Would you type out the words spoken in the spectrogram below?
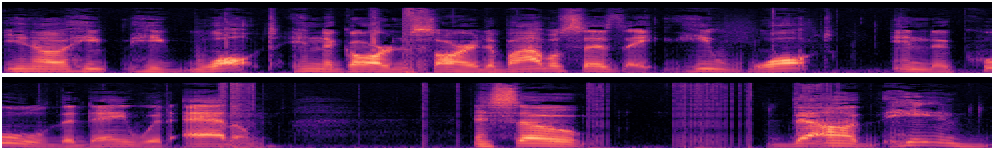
you know, He He walked in the garden. Sorry, the Bible says that He walked in the cool of the day with Adam, and so the, uh, He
